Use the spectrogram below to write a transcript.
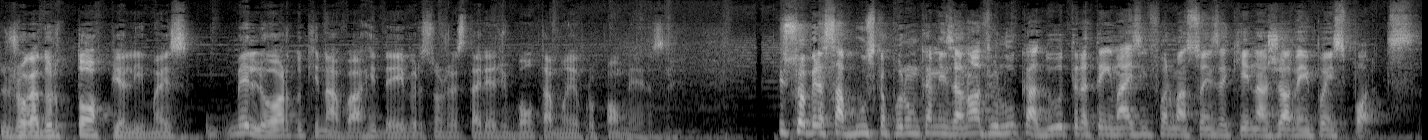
um jogador top ali, mas melhor do que Navarro e Daverson já estaria de bom tamanho para o Palmeiras. Né? E sobre essa busca por um camisa 9, o Luca Dutra tem mais informações aqui na Jovem Pan Esportes.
